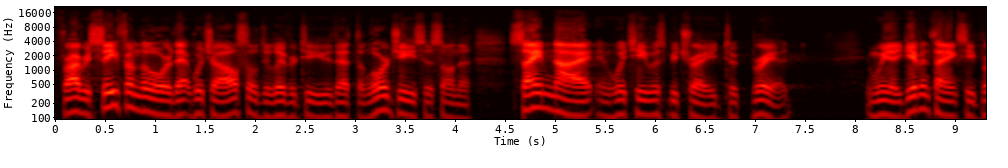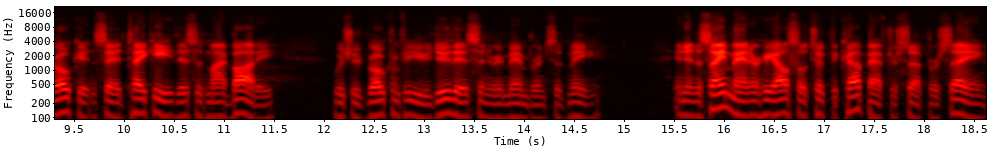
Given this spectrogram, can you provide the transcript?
For I received from the Lord that which I also delivered to you, that the Lord Jesus, on the same night in which he was betrayed, took bread. And when he had given thanks, he broke it and said, Take, eat, this is my body, which is broken for you. Do this in remembrance of me. And in the same manner, he also took the cup after supper, saying,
